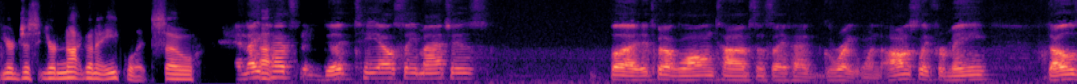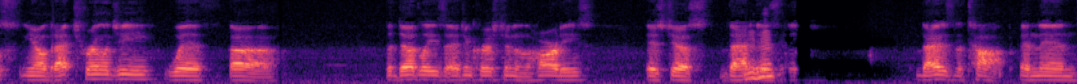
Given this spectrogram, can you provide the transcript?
you're just you're not going to equal it. So And they've Uh, had some good TLC matches, but it's been a long time since they've had great one. Honestly, for me, those you know that trilogy with uh, the Dudleys, Edge and Christian, and the Hardys is just that Mhm. is the, that is the top, and then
